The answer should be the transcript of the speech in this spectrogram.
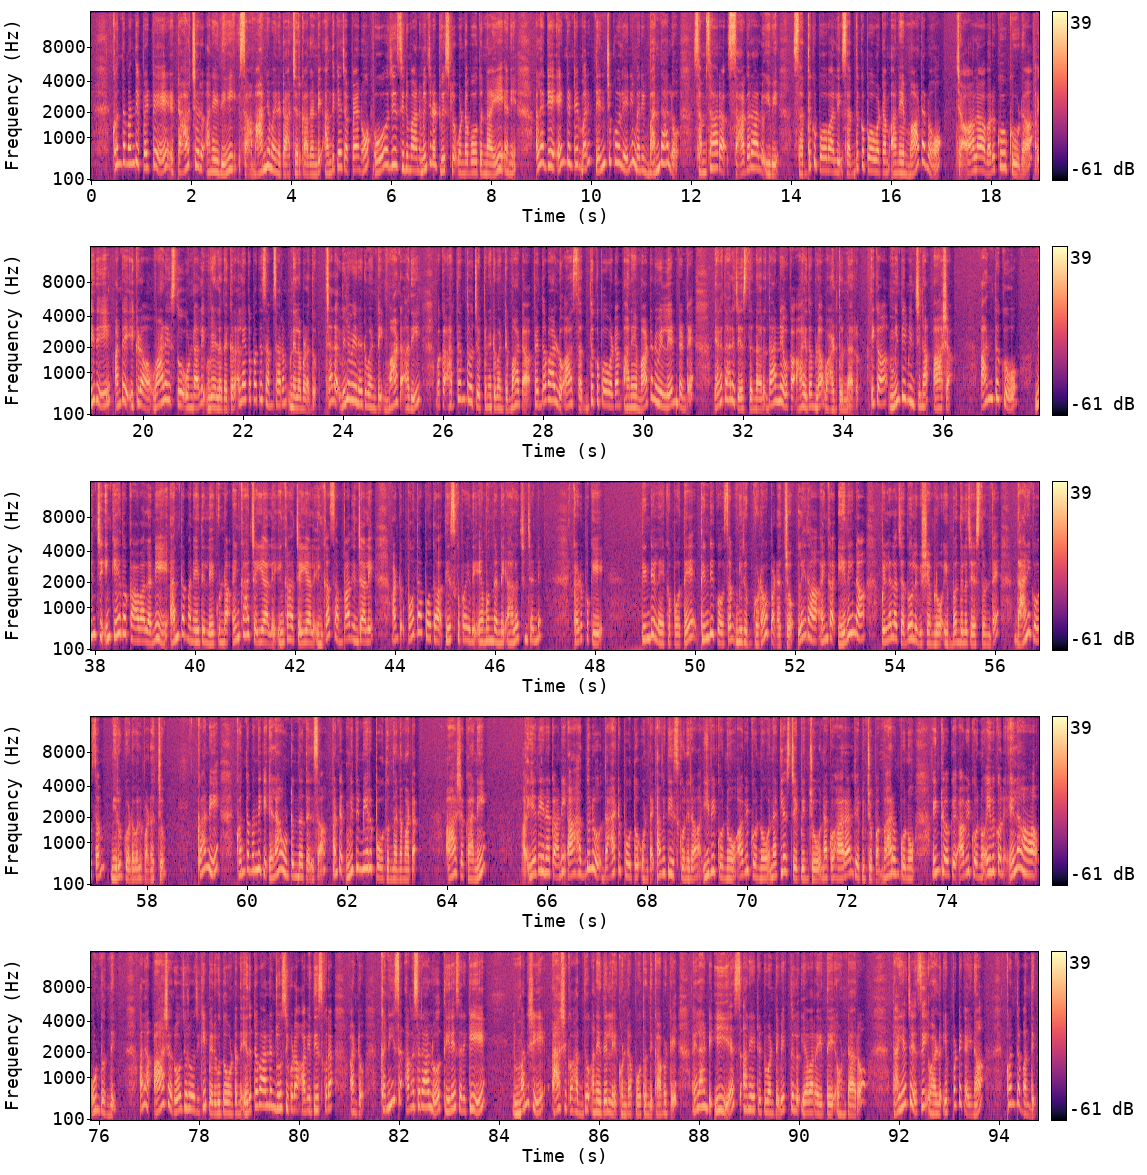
కొంతమంది పెట్టే టార్చర్ అనేది సామాన్యమైన టార్చర్ కాదండి. అందుకే చెప్పాను ఓజీ సినిమాని మించిన ట్విస్ట్లు ఉండబోతున్నాయి అని. అలాగే ఏంటంటే మరి తెంచుకోలేని మరి బంధాలు సంసార సాగరాలు ఇవి. సర్దుకుపోవాలి సర్దుకుపోవటం అనే మాటను చాలా వరకు కూడా ఇది అంటే ఇక్కడ వాడేస్తూ ఉండాలి వీళ్ళ దగ్గర. లేకపోతే సంసారం నిలబడదు. చాలా విలువైనటువంటి మాట అది. ఒక అర్థంతో చెప్పినటువంటి మాట. పెద్దవాళ్ళు ఆ సర్దుకుపోవడం అనే మాటను వీళ్ళు ఏంటంటే ఎగతాళి చేస్తున్నారు. దాన్ని ఒక ఆయుధంలా వాడుతున్నారు. ఇక మింతి మించిన ఆశ. అంతకు మించి ఇంకేదో కావాలని అంతం అనేది లేకుండా ఇంకా చెయ్యాలి ఇంకా చెయ్యాలి ఇంకా సంపాదించాలి అంటూ పోతా పోతా తీసుకుపోయేది ఏముందండి? ఆలోచించండి. కడుపుకి తిండి లేకపోతే తిండి కోసం మీరు గొడవ పడచ్చు. లేదా ఇంకా ఏదైనా పిల్లల చదువుల విషయంలో ఇబ్బందులు చేస్తుంటే దానికోసం మీరు గొడవలు పడచ్చు. కానీ కొంతమందికి ఎలా ఉంటుందో తెలుసా? అంటే మితిమీరి పోతుందన్నమాట ఆశ కానీ ఏదైనా కానీ ఆ హద్దులు దాటిపోతూ ఉంటాయి. అవి తీసుకొనిరా ఇవి కొను అవి కొను నెక్లెస్ చేపించు నాకు హారాలు చేపించు బంగారం కొను ఇంట్లోకి అవి కొను ఇవి కొను ఎలా ఉంటుంది. అలా ఆశ రోజు రోజుకి పెరుగుతూ ఉంటుంది. ఎదుటి వాళ్ళని చూసి కూడా అవి తీసుకురా అంటూ కనీస అవసరాలు తీరేసరికి మనిషి ఆశకు హద్దు అనేది లేకుండా పోతుంది కాబట్టి ఇలాంటి ఈ ఎస్ అనేటటువంటి వ్యక్తులు ఎవరైతే ఉంటారో దయచేసి వాళ్ళు ఎప్పటికైనా కొంతమంది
